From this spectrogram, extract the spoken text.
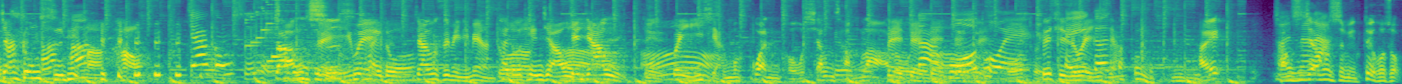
加工食品。吗？好，加工食品，加工食品因为太多，加工食品里面很多太多添加物，添加物对会影响。什么罐头、香肠、腊对对对火腿，所以其实会影响。嗯，哎，尝试加工食品对或错？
